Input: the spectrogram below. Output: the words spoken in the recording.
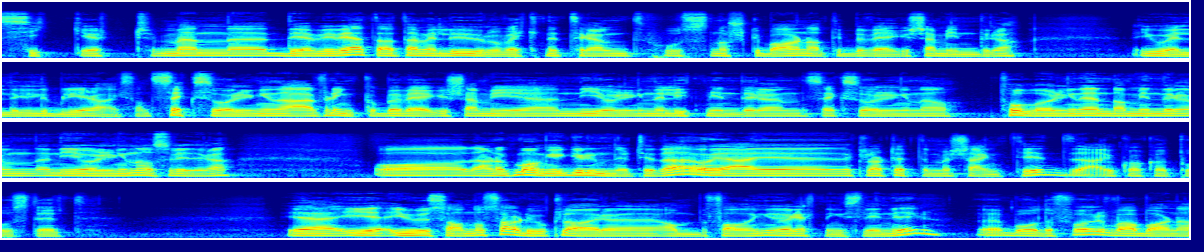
sikkert. Men det vi vet, er at det er en veldig urovekkende trend hos norske barn at de beveger seg mindre jo eldre de blir. da, ikke sant? Seksåringene er flinke og beveger seg mye, niåringene litt mindre enn seksåringene, tolvåringene enda mindre enn niåringene osv. Og det er nok mange grunner til det, og jeg, klart dette med skjermtid er jo ikke akkurat positivt. I, USA nå så har de jo klare anbefalinger og retningslinjer, eh, både for hva barna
